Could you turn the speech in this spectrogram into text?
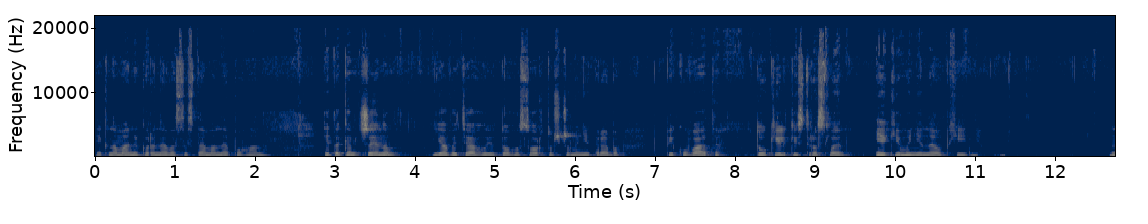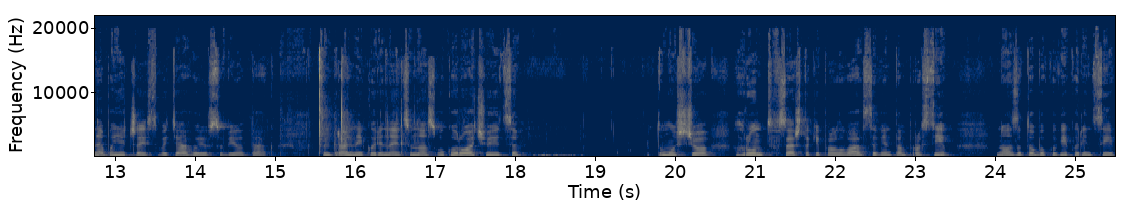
Як на мене, коренева система непогана. І таким чином я витягую того сорту, що мені треба пікувати, ту кількість рослин, які мені необхідні. Не боячись, витягую собі отак. Центральний корінець у нас укорочується, тому що ґрунт все ж таки проливався, він там просів. Ну, зато бокові корінці,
